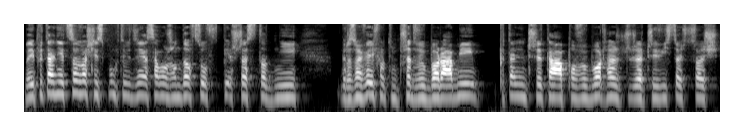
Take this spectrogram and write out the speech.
No i pytanie, co właśnie z punktu widzenia samorządowców pierwsze 100 dni, rozmawialiśmy o tym przed wyborami, pytanie, czy ta powyborcza rzeczywistość coś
